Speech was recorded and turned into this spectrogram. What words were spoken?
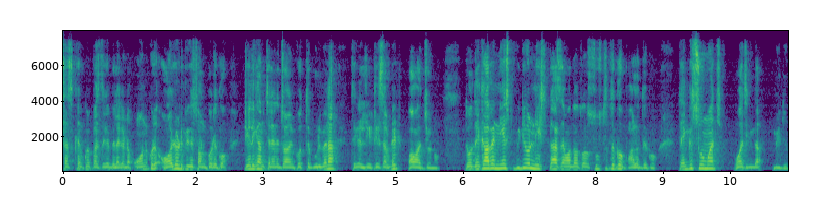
সাবস্ক্রাইব করে পাশে থেকে বেল আইকনটা অন করে অল নোটিফিকেশন করে রেখো। টেলিগ্রাম চ্যানেলে জয়েন করতে ভুলবে না, থেকে লেটেস্ট আপডেট পাওয়ার জন্য। তো দেখা হবে নেক্সট ভিডিও নেক্সট ক্লাসে আমাদের সুস্থ থেকো, ভালো থেকো। Thank you so much watching the video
